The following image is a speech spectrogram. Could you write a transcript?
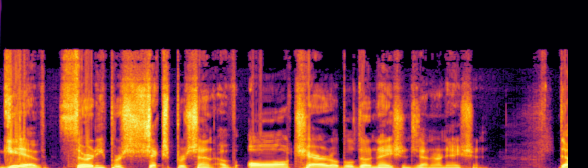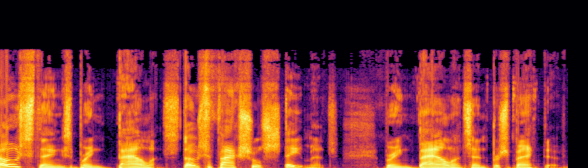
give 36% of all charitable donations in our nation. Those things bring balance. Those factual statements bring balance and perspective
